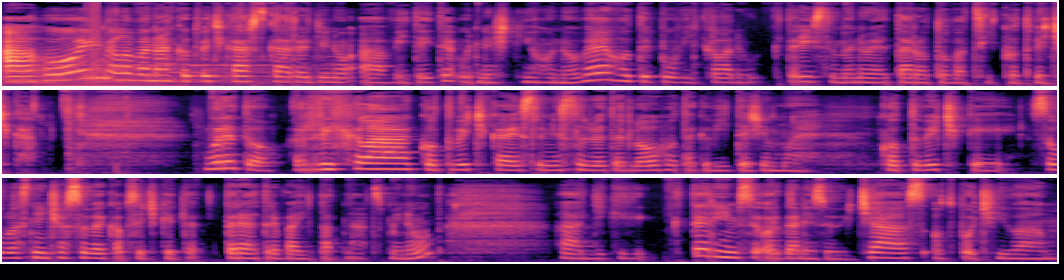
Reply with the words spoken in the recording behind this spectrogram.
Ahoj, milovaná kotvičkářská rodino a vítejte u dnešního nového typu výkladu, který se jmenuje Tarotovací kotvička. Bude to rychlá kotvička, jestli mě sledujete dlouho, tak víte, že moje kotvičky jsou vlastně časové kapsičky, které trvají 15 minut, a díky kterým si organizuji čas, odpočívám,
